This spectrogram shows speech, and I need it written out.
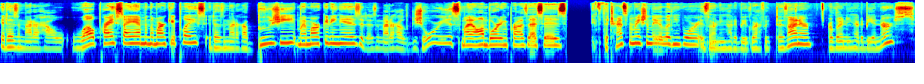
It doesn't matter how well priced I am in the marketplace. It doesn't matter how bougie my marketing is. It doesn't matter how luxurious my onboarding process is. If the transformation that you're looking for is learning how to be a graphic designer or learning how to be a nurse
